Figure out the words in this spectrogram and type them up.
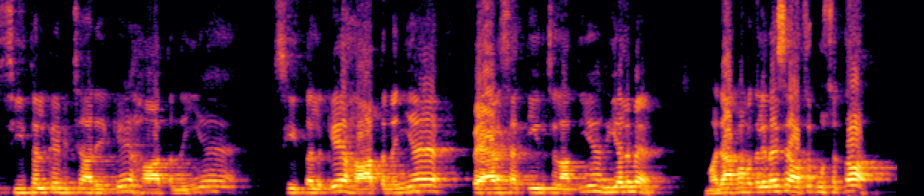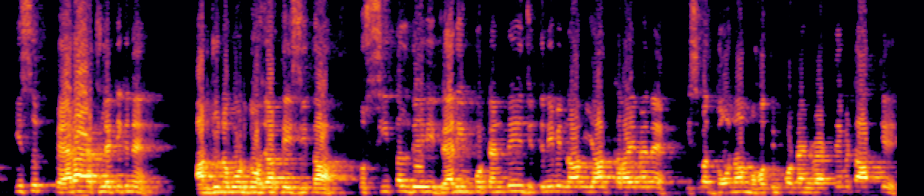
शीतल के बेचारे के हाथ नहीं है, शीतल के हाथ नहीं है, पैर से तीर चलाती है रियल में। मज़ाक में मतलब इसे आपसे पूछ सकता, किस पैरा एथलेटिक ने अर्जुन अवार्ड 2023 जीता? तो शीतल देवी वेरी इंपॉर्टेंट है, जितने भी नाम याद कराए मैंने, इसमें दो नाम बहुत इंपॉर्टेंट बैठते हैं बेटा आपके।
